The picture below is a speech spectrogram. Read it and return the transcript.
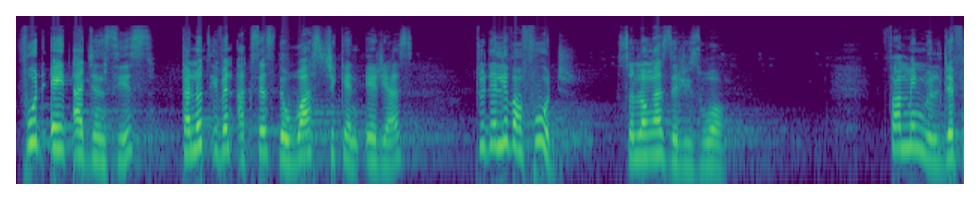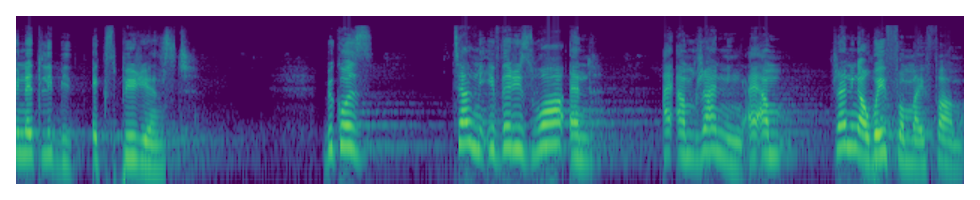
Food aid agencies cannot even access the worst chicken areas to deliver food so long as there is war. Famine will definitely be experienced. Because tell me, if there is war and I am running, I am running away from my farm,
